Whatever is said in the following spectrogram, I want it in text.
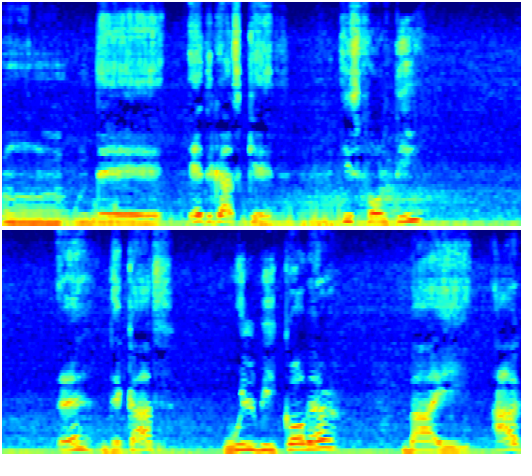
um, the head gasket is faulty, eh, the car will be covered by a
